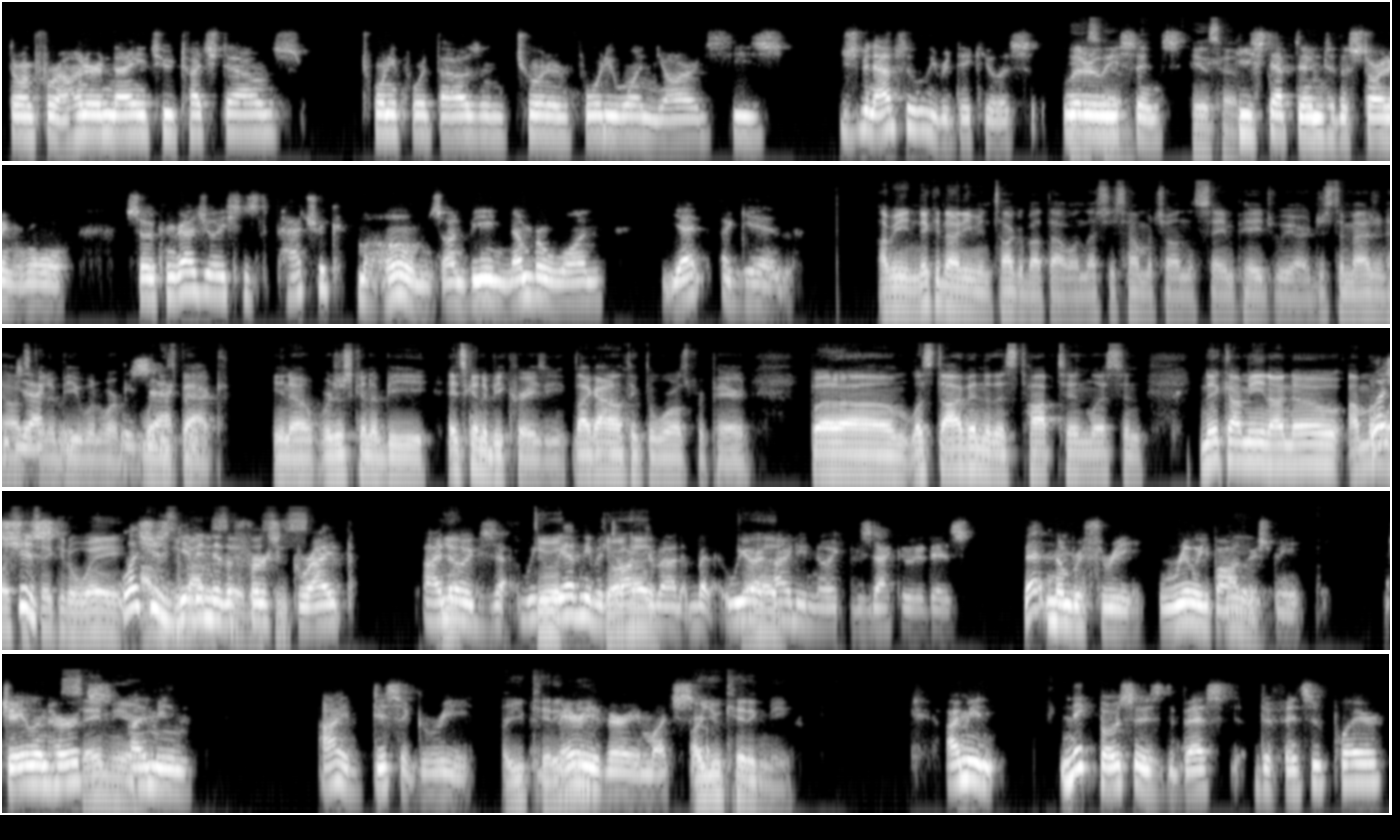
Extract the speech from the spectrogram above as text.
throwing for 192 touchdowns, 24,241 yards. He's just been absolutely ridiculous, literally, him. since He he stepped into the starting role. So, congratulations to Patrick Mahomes on being number one yet again. I mean, Nick and I didn't even talk about that one. That's just how much on the same page we are. Just imagine how it's going to be when we're when he's back. You know, we're just going to be. It's going to be crazy. Like I don't think the world's prepared. But um, let's dive into this top ten list. And Nick, I mean, I know I'm gonna Let's let just- you take it away. Let's just get into the say, first just- gripe. I know exactly. We, we haven't even Go talked ahead. about it, but we Go are. ahead. I already know exactly what it is. That number three really bothers me. Jalen Hurts. Same here. I mean, I disagree. Are you kidding very, me? very very much so. Are you kidding me? I mean, Nick Bosa is the best defensive player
